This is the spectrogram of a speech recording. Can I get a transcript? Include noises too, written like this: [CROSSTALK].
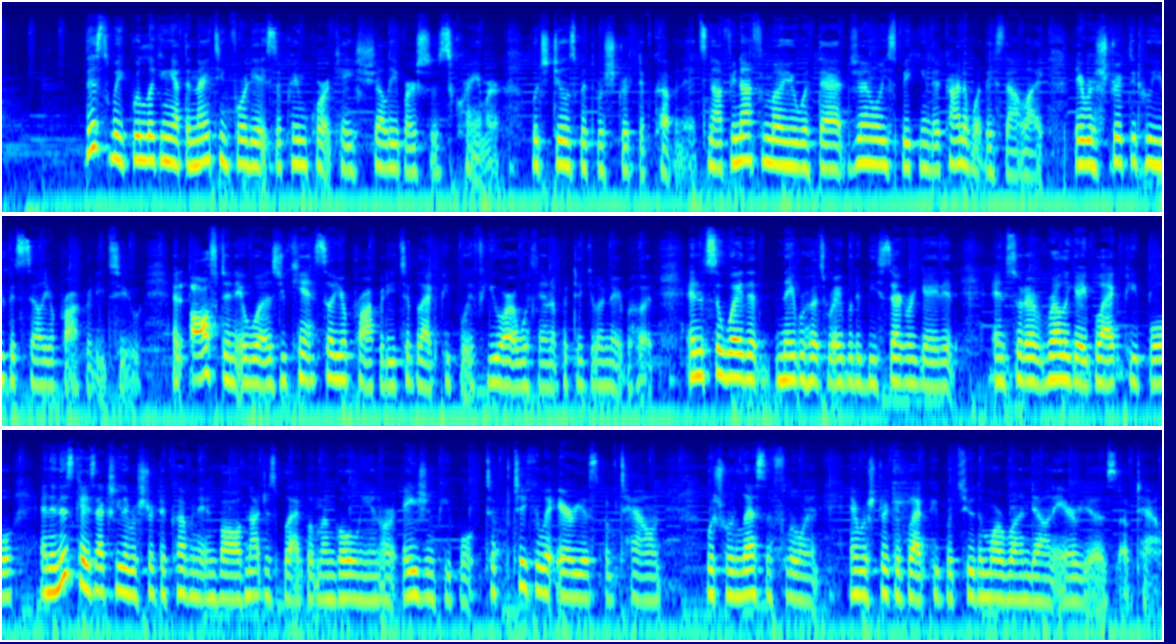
This week, we're looking at the 1948 Supreme Court case Shelley versus Kraemer, which deals with restrictive covenants. Now, if you're not familiar with that, generally speaking, they're kind of what they sound like. They restricted who you could sell your property to. And often it was you can't sell your property to black people if you are within a particular neighborhood. And it's a way that neighborhoods were able to be segregated and sort of relegate black people. And in this case, actually, the restrictive covenant involved not just black, but Mongolian or Asian people to particular areas of town which were less affluent and restricted black people to the more rundown areas of town.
